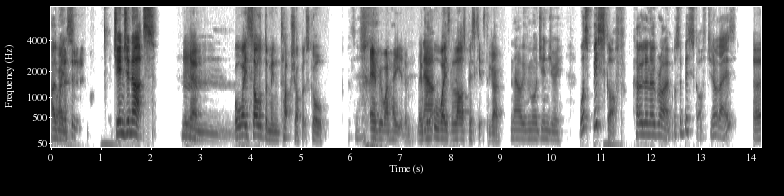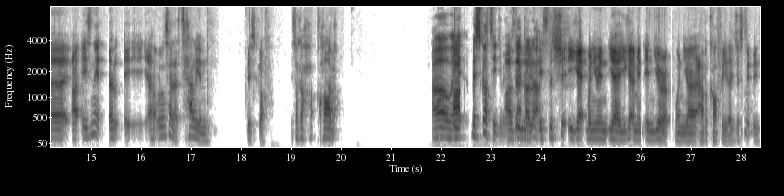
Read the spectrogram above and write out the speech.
Home Right, wins. let's do it. Ginger nuts. Yeah. Hmm. Always sold them in tuck shop at school. Everyone hated them. They Now- were always the last biscuits to go. Now even more gingery. What's Biscoff? Colin O'Brien. What's a Biscoff? Do you know what that is? Uh, uh, isn't it? Uh, I want to say the Italian biscoff. It's like a hard. Oh, Uh, yeah. biscotti. Do you mean? I that know. that? It's the shit you get when you're in. Yeah, you get them in, in Europe when you uh, have a coffee. They just stick these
